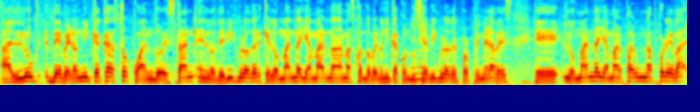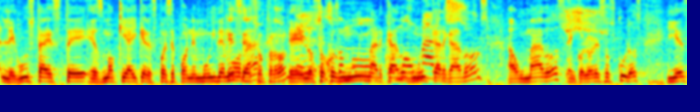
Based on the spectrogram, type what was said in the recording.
al look de Verónica Castro cuando están en lo de Big Brother, que lo manda a llamar nada más cuando Verónica conducía Big Brother por primera vez, eh, lo manda a llamar para una prueba, le gusta este smokey ahí que después se pone muy de ¿Qué moda. Es eso, perdón? Eh, los ojos muy marcados, muy cargados, ahumados, en colores oscuros, y es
